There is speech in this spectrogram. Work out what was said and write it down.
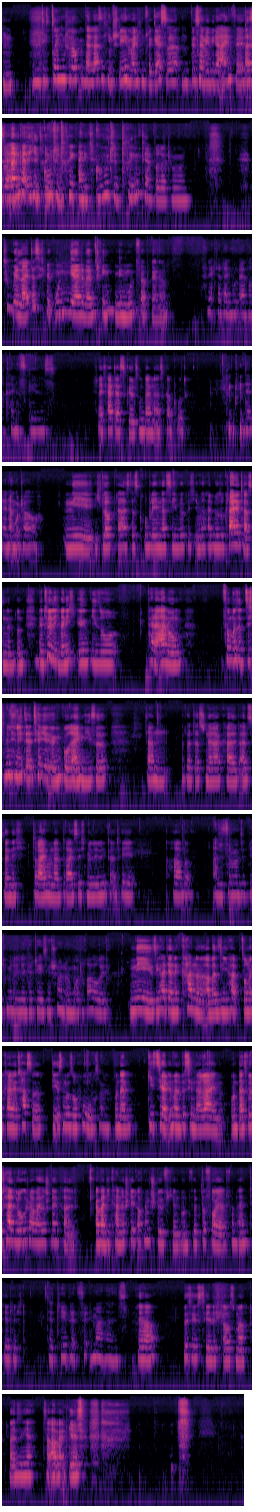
Hm. Ich trinke einen Schluck und dann lasse ich ihn stehen, weil ich ihn vergesse, bis er mir wieder einfällt. Also dann kann ich ihn gute trinken. Trink eine gute Trinktemperatur. Tut mir leid, dass ich mir ungern beim Trinken den Mund verbrenne. Vielleicht hat dein Mund einfach keine Skills. Vielleicht hat er Skills und deiner ist kaputt. Der deiner Mutter auch. Nee, ich glaube, da ist das Problem, dass sie wirklich immer halt nur so kleine Tassen nimmt. Und natürlich, wenn ich irgendwie so, keine Ahnung, 75 Milliliter Tee irgendwo reingieße, dann wird das schneller kalt, als wenn ich 330 Milliliter Tee habe. Also 75 Milliliter Tee ist ja schon irgendwo traurig. Nee, sie hat ja eine Kanne, aber sie hat so eine kleine Tasse. Die ist nur so hoch. So. Und dann gießt sie halt immer ein bisschen da rein. Und das wird halt logischerweise schnell kalt. Aber die Kanne steht auf einem Stöfchen und wird befeuert von einem Teelicht. Der Tee bleibt für immer heiß. Ja, bis sie das Teelicht ausmacht, weil sie hier zur Arbeit geht.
